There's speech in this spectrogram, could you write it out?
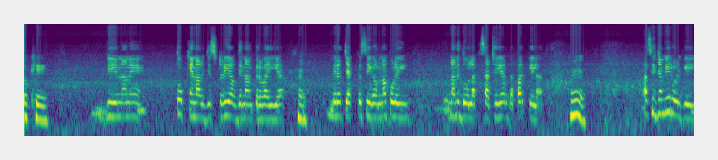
ਓਕੇ ਵੀ ਇਹਨਾਂ ਨੇ ਧੋਖੇ ਨਾਲ ਰਜਿਸਟਰੀ ਆਪਦੇ ਨਾਂ ਕਰਵਾਈ ਆ। ਹੂੰ। ਮੇਰਾ ਚੈੱਕ ਸੀਗਾ ਉਹਨਾਂ ਕੋਲੇ ਹੀ। ਉਹਨਾਂ ਨੇ 2 ਲੱਖ 60 ਹਜ਼ਾਰ ਦਾ ਭਰ ਕੇ ਲਾ ਦਿੱਤਾ। ਹੂੰ। ਅਸੀਂ ਜਮੀ ਰੁਲ ਗਏ।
